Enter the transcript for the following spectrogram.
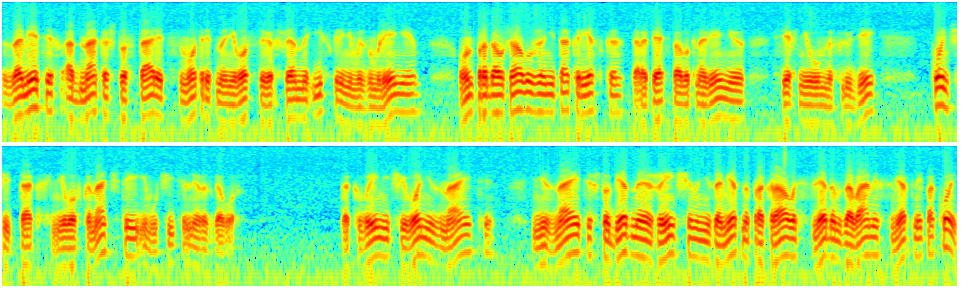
Заметив, однако, что старец смотрит на него с совершенно искренним изумлением, он продолжал уже не так резко, торопясь по обыкновению всех неумных людей, кончить так неловко начатый и мучительный разговор. «Так вы ничего не знаете? Не знаете, что бедная женщина незаметно прокралась следом за вами в смертный покой?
